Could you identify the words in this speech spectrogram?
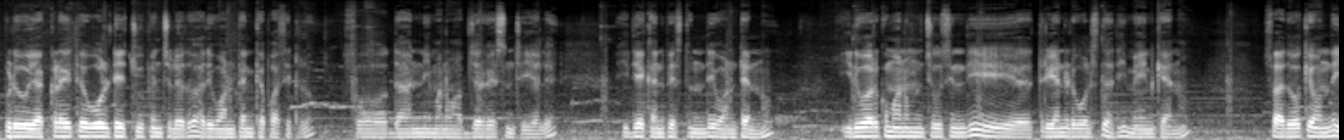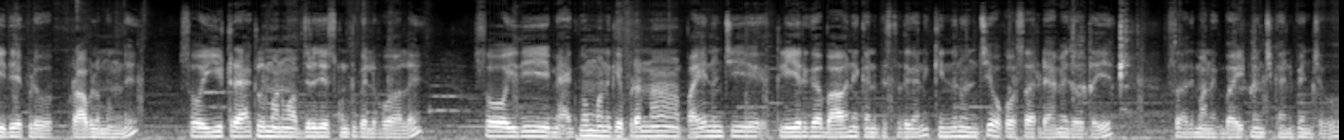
ఇప్పుడు ఎక్కడైతే వోల్టేజ్ చూపించలేదో అది వన్ టెన్ కెపాసిటర్. సో దాన్ని మనం అబ్జర్వేషన్ చేయాలి. ఇదే కనిపిస్తుంది వన్ టెన్. ఇది వరకు మనం చూసింది త్రీ హండ్రెడ్ వోల్ట్స్ది అది మెయిన్ క్యాన్. సో అది ఓకే ఉంది ఇదే ఇప్పుడు ప్రాబ్లం ఉంది. సో ఈ ట్రాక్లు మనం అబ్జర్వ్ చేసుకుంటూ వెళ్ళిపోవాలి. సో ఇది మ్యాక్సిమం మనకి ఎప్పుడన్నా పై నుంచి క్లియర్గా బాగానే కనిపిస్తుంది కానీ కింద నుంచి ఒక్కోసారి డ్యామేజ్ అవుతాయి. సో అది మనకు బయట నుంచి కనిపించవు.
